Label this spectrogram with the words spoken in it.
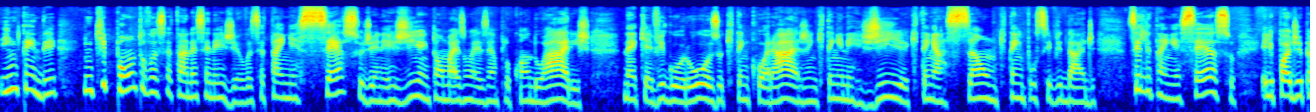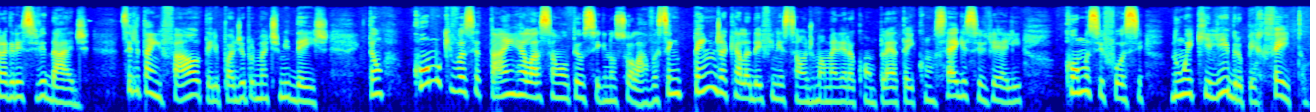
e entender em que ponto você está nessa energia. Você está em excesso de energia, então, mais um exemplo, quando Ares, né, que é vigoroso, que tem coragem, que tem energia, que tem ação, que tem impulsividade, se ele está em excesso, ele pode ir para agressividade. Se ele está em falta, ele pode ir para uma timidez. Então, como que você está em relação ao teu signo solar? Você entende aquela definição de uma maneira completa e consegue se ver ali como se fosse num equilíbrio perfeito?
